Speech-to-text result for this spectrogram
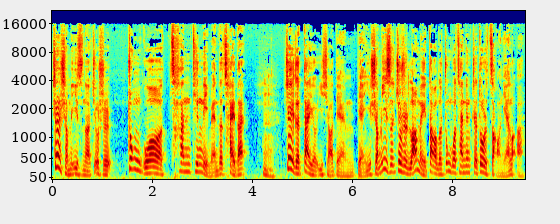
这是什么意思呢？就是中国餐厅里面的菜单。嗯，这个带有一小点贬义，什么意思？就是老美到了中国餐厅，这都是早年了啊。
